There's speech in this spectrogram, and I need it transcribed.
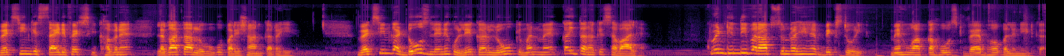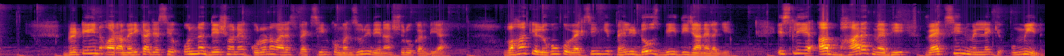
वैक्सीन के साइड इफेक्ट्स की खबरें लगातार लोगों को परेशान कर रही है। वैक्सीन का डोज लेने को लेकर लोगों के मन में कई तरह के सवाल हैं। क्विंट हिंदी पर आप सुन रहे हैं बिग स्टोरी। मैं हूँ आपका होस्ट वैभव पलनीटकर। ब्रिटेन और अमेरिका जैसे उन्नत देशों ने कोरोना वायरस वैक्सीन को मंजूरी देना शुरू कर दिया है। वहाँ के लोगों को वैक्सीन की पहली डोज भी दी जाने लगी है। इसलिए अब भारत में भी वैक्सीन मिलने की उम्मीद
